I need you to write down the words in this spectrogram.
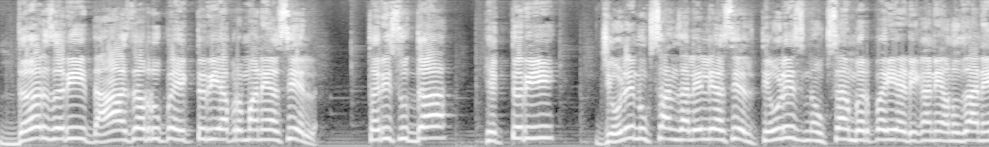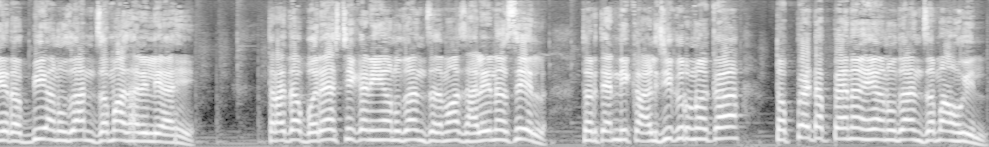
दर जरी दहा हजार रुपये हेक्टरी याप्रमाणे असेल तरी सुद्धा हेक्टरी जेवढे नुकसान झालेले असेल तेवढेच नुकसान भरपाई या ठिकाणी अनुदान हे रब्बी अनुदान जमा झालेले आहे. तर आता बऱ्याच ठिकाणी हे अनुदान जमा झाले नसेल तर त्यांनी काळजी करू नका. टप्प्याटप्प्यानं हे अनुदान जमा होईल.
